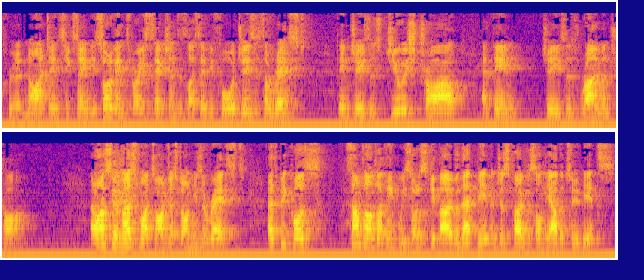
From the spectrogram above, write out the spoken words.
through to 19, 16 is sort of in three sections, as I said before. Jesus' arrest, then Jesus' Jewish trial, and then Jesus' Roman trial. And I spent most of my time just on his arrest. That's because sometimes I think we sort of skip over that bit and just focus on the other two bits.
